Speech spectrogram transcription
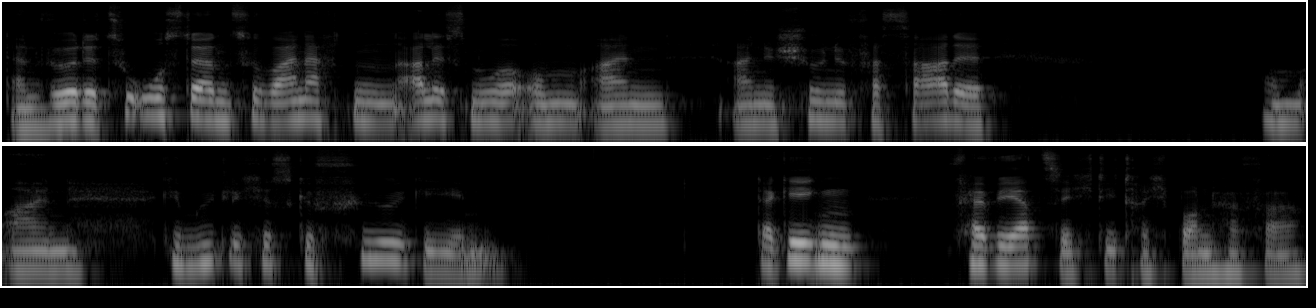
Dann würde zu Ostern, zu Weihnachten alles nur um ein, eine schöne Fassade, um ein gemütliches Gefühl gehen. Dagegen verwehrt sich Dietrich Bonhoeffer.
